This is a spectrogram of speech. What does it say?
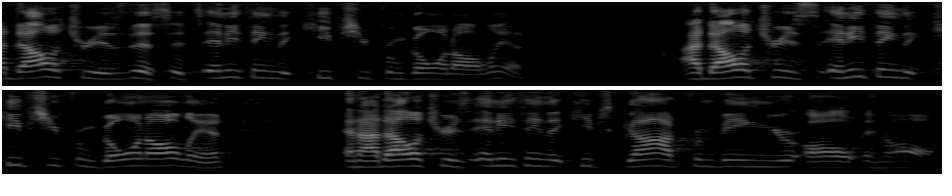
idolatry is this it's anything that keeps you from going all in. Idolatry is anything that keeps you from going all in, and idolatry is anything that keeps God from being your all in all.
